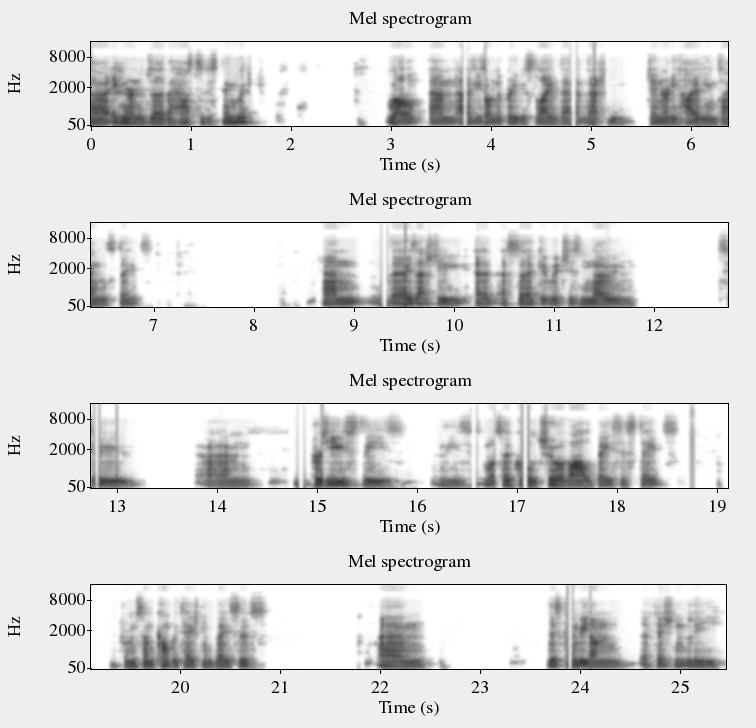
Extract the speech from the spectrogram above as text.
uh, ignorant observer has to distinguish? Well, um, as you saw on the previous slide, they're, they're actually generally highly entangled states. And there is actually a, a circuit which is known to um, produce these these what's so called Schur-Weyl basis states from some computational basis. Um, this can be done efficiently,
